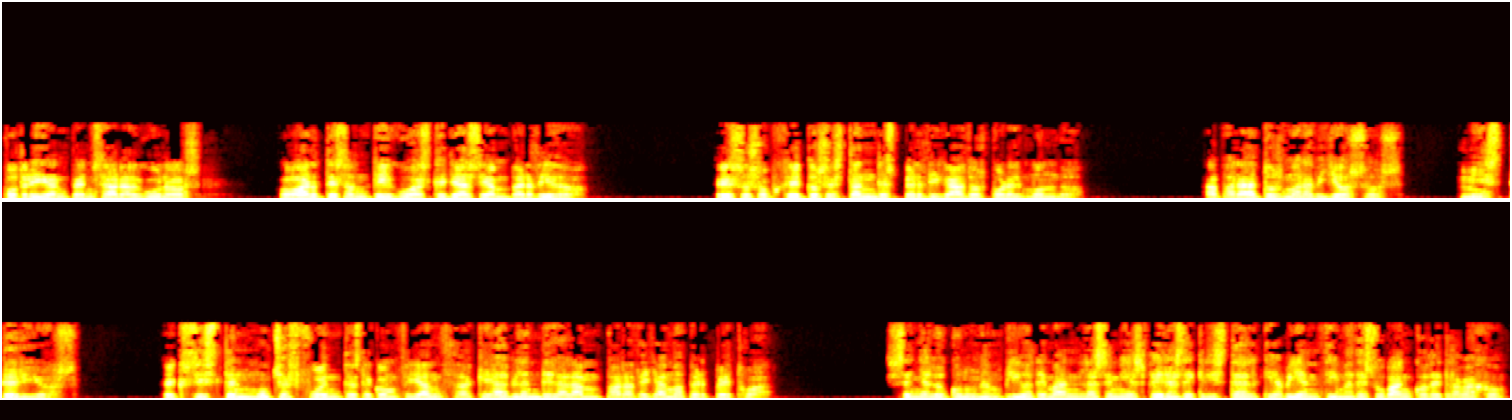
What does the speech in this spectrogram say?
podrían pensar algunos, o artes antiguas que ya se han perdido. Esos objetos están desperdigados por el mundo. Aparatos maravillosos, misterios. Existen muchas fuentes de confianza que hablan de la lámpara de llama perpetua, Señaló con un amplio ademán las semiesferas de cristal que había encima de su banco de trabajo.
